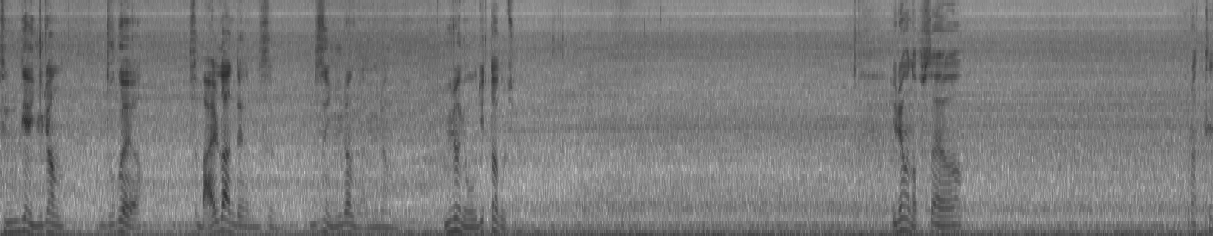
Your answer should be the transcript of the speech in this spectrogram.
등 뒤에 유령 누구예요? 무슨 말도 안 되는 무슨 무슨 유령이야 유령 유령이 어디 있다고 지금 유령은 없어요 보라트?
